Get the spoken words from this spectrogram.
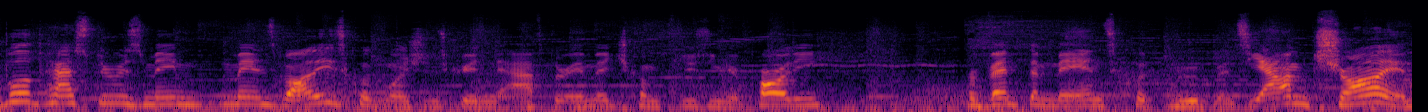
bullet passed through his main man's body. His quick motions create an after image, confusing your party. Prevent the man's quick movements. Yeah, I'm trying.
